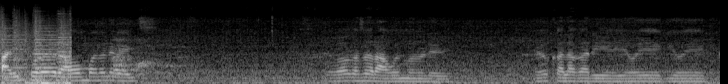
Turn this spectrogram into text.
बारीक रावण बनवले गाईच तेव्हा कसं रावण बनवले. हे कलाकारी आहे यो एक यो एक.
